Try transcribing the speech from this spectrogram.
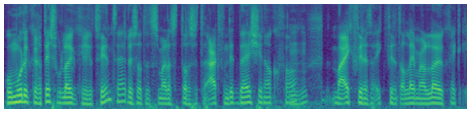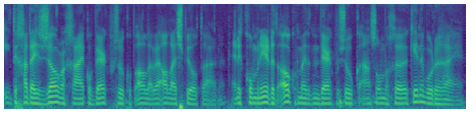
hoe moeilijker het is, hoe leuker ik het vind. Hè? Dus dat is, maar dat is, dat is het aard van dit beestje in elk geval. Mhm. Maar ik vind, het, ik vind het alleen maar leuk. Kijk, ik ga deze zomer ga ik op werkbezoek op allerlei, bij allerlei speeltuinen. En ik combineer dat ook met een werkbezoek aan sommige kinderboerderijen.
